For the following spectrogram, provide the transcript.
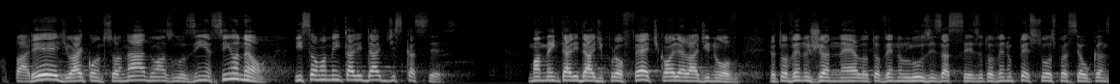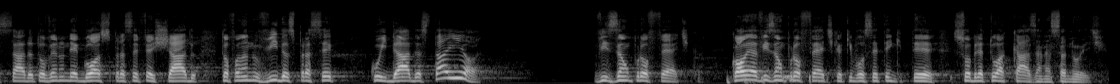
Uma parede, o ar-condicionado, umas luzinhas, sim ou não? Isso é uma mentalidade de escassez. Uma mentalidade profética, olha lá de novo. Eu estou vendo janela, eu estou vendo luzes acesas, eu estou vendo pessoas para ser alcançadas, eu estou vendo negócios para ser fechado, estou falando vidas para ser cuidadas. Está aí, ó. Visão profética. Qual é a visão profética que você tem que ter sobre a tua casa nessa noite?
